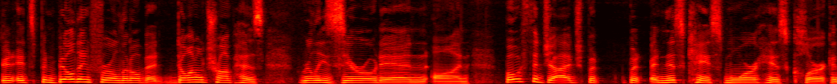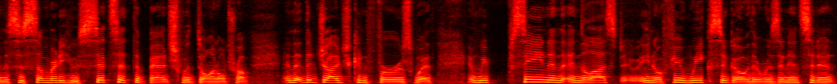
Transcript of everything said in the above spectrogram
it, has been building for a little bit. Donald Trump has really zeroed in on both the judge, but but in this case, more his clerk. And this is somebody who sits at the bench with Donald Trump and that the judge confers with. And we've seen in, in the last, you know, a few weeks ago, there was an incident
